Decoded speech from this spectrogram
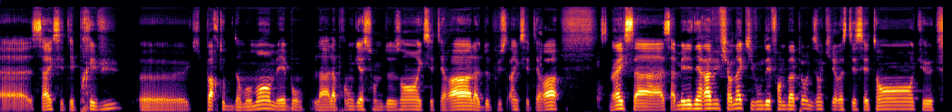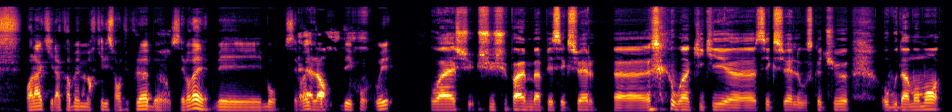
Euh, c'est vrai que c'était prévu euh, qui partent au bout d'un moment, mais bon, la, la, prolongation de deux ans, etc., la 2 plus 1, etc., c'est vrai que ça, ça met les nerfs à vif. Il y en a qui vont défendre Mbappé en disant qu'il est resté 7 ans, que voilà, qu'il a quand même marqué l'histoire du club. C'est vrai, mais bon, c'est vrai. Alors, des... oui. Ouais, je, je, je suis pas Mbappé sexuel euh, ou un kiki euh, sexuel ou ce que tu veux. Au bout d'un moment,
